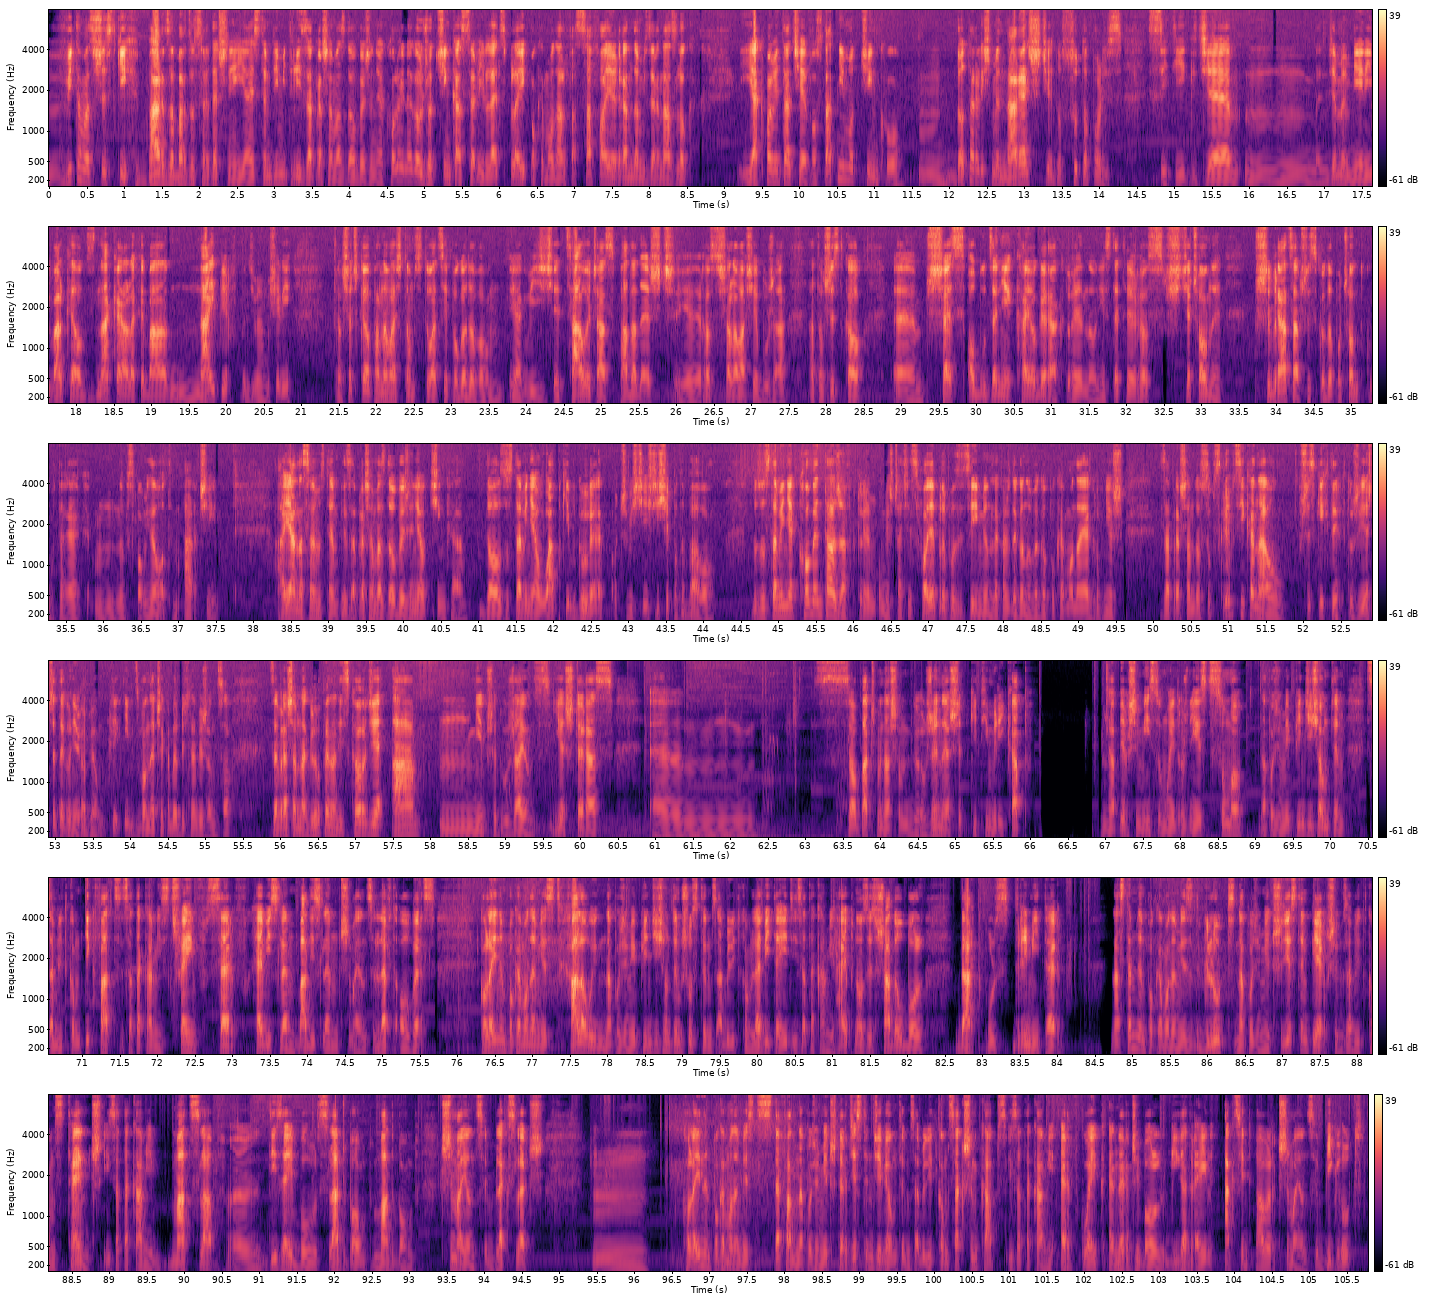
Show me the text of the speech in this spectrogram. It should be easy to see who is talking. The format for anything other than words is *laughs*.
Speaker 1: Witam was wszystkich bardzo, bardzo serdecznie. Ja jestem Dimitri zapraszam was do obejrzenia kolejnego już odcinka serii Let's Play Pokémon Alpha Sapphire Randomizer Nuzlocke. Jak pamiętacie, w ostatnim odcinku mm, dotarliśmy nareszcie do Sutopolis City, gdzie mm, będziemy mieli walkę od znaka, ale chyba najpierw będziemy musieli troszeczkę opanować tą sytuację pogodową. Jak widzicie, cały czas pada deszcz, y, rozszalała się burza, a to wszystko przez obudzenie Kyogera, który no niestety rozwścieczony przywraca wszystko do początku, tak jak mm, wspominał o tym Archie. A ja na samym wstępie zapraszam Was do obejrzenia odcinka, do zostawienia łapki w górę, oczywiście jeśli się podobało, do zostawienia komentarza, w którym umieszczacie swoje propozycje imion dla każdego nowego Pokemona, jak również zapraszam do subskrypcji kanału. Wszystkich tych, którzy jeszcze tego nie robią, kliknij w dzwoneczek, aby być na bieżąco. Zapraszam na grupę na Discordzie, a mm, nie przedłużając jeszcze raz, em, zobaczmy naszą drużynę, szybki team recap. Na pierwszym miejscu mojej drużynie jest Sumo na poziomie 50 z abilitką Tickfat, z atakami Strength, Surf, Heavy Slam, Body Slam trzymający Leftovers. Kolejnym Pokemonem jest Halloween na poziomie 56 z abilitką Levitate i z atakami Hypnosis, Shadow Ball, Dark Pulse, Dream Eater. Następnym Pokemonem jest Glut na poziomie 31 z abilitką Stench i z atakami Mud Slap, e, Disable, Sludge Bomb, Mud Bomb trzymający Black Sledge. Mm, Kolejnym Pokemonem jest Stefan na poziomie 49 z abilitką Suction Cups i z atakami Earthquake, Energy Ball, Giga Drain, Accent Power trzymający Big Root.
